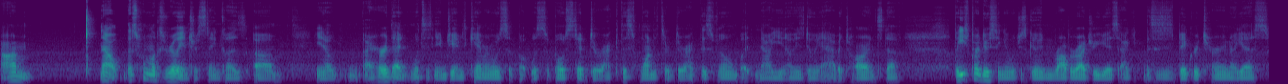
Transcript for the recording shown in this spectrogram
I'm, now, this one looks really interesting because, um, you know, I heard that, what's his name, James Cameron was, suppo- was supposed to direct this, wanted to direct this film, but now, you know, he's doing Avatar and stuff. But he's producing it, which is good, and Robert Rodriguez, I, this is his big return, I guess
